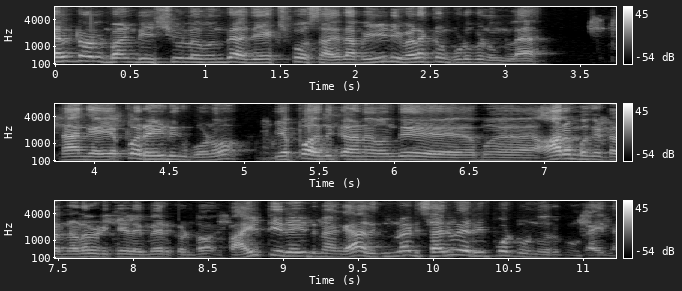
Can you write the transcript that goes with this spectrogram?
எலக்ட்ரல் பாண்ட் இஷ்யூல வந்து அது எக்ஸ்போஸ் ஆகுது. அப்ப இடி விளக்கம் கொடுக்கணும்ல? நாங்க எப்போ ரைடுக்கு போனோம்? எப்போ அதுக்கான வந்து ஆரம்ப கட்ட நடவடிக்கைகளை மேற்கொண்டோம்? இப்போ ஐடி ரைடு நாங்க அதுக்கு முன்னாடி சர்வே ரிப்போர்ட் ஒன்று இருக்கும் கையில.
